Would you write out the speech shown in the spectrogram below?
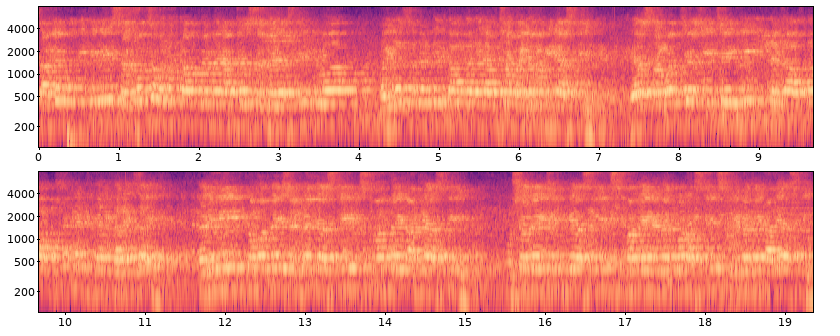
चांगल्या पद्धतीने सरपंच म्हणून काम करणारे आमच्या सहकारी असतील किंवा महिला संघटनेत काम करणाऱ्या आमच्या महिला भगिनी असतील. या सर्वांची अशी इच्छा आहे की त्यांना आपला औषध या ठिकाणी करायचं आहे. तरी मी कमलताई शेंडाचे असतील सुमनताई लांडे असतील उषाताई चिंके असतील सीमाताई रेणकवार असतील सुरेखाताई काळे असतील.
